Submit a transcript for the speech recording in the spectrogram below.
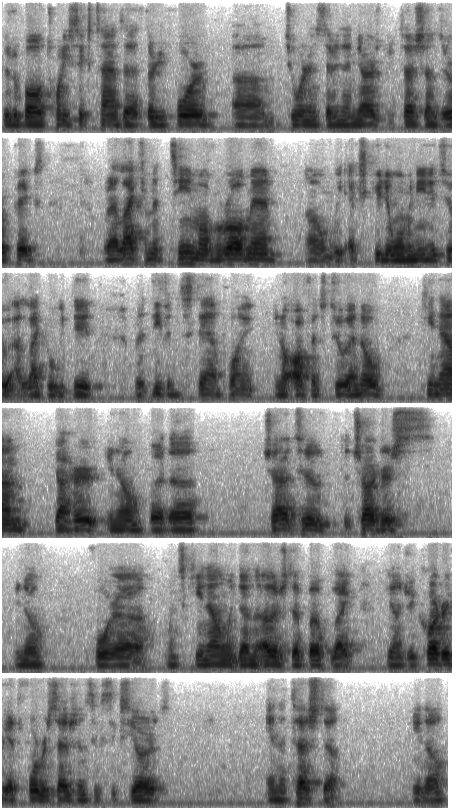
threw the ball 26 times at 34, um, 279 yards, three touchdowns, zero picks. What I like from the team overall, man, um, we executed when we needed to. I like what we did from a defensive standpoint, you know, offense too. I know Keenan got hurt, you know, but uh, shout out to the Chargers, you know, for uh, once Keenan went down, the other step up, like DeAndre Carter, he had four receptions, 66 yards, and a touchdown, you know.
